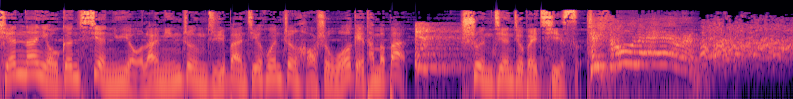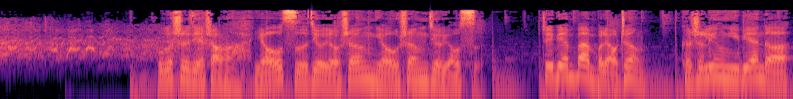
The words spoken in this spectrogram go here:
前男友跟现女友来民政局办结婚，正好是我给他们办，瞬间就被气死。不过世界上啊，有死就有生，有生就有死。这边办不了证，可是另一边的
